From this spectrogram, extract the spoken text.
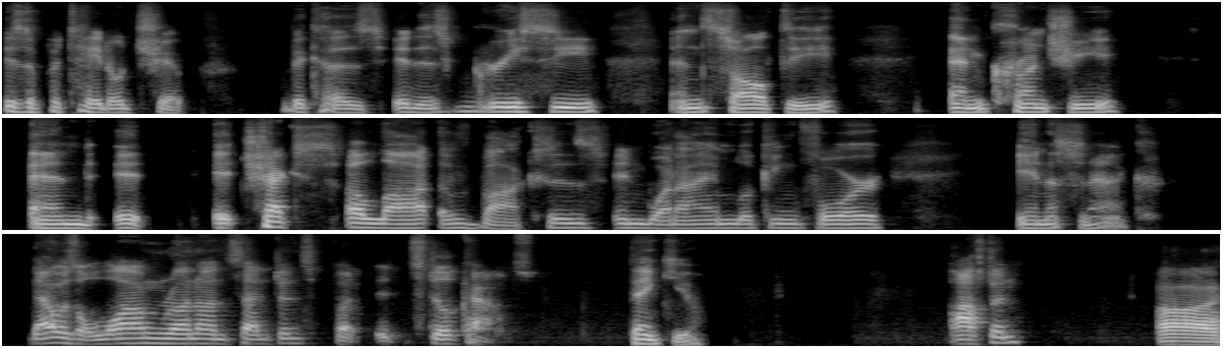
is a potato chip because it is greasy and salty and crunchy and it it checks a lot of boxes in what I am looking for in a snack. That was a long run on sentence, but it still counts. Thank you. Austin? Uh,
